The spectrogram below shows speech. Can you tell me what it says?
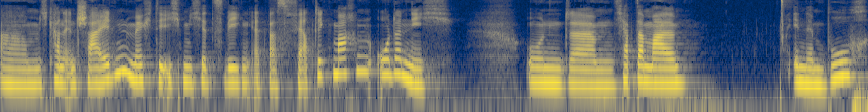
Ähm, ich kann entscheiden, möchte ich mich jetzt wegen etwas fertig machen oder nicht. Und ähm, ich habe da mal in dem Buch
